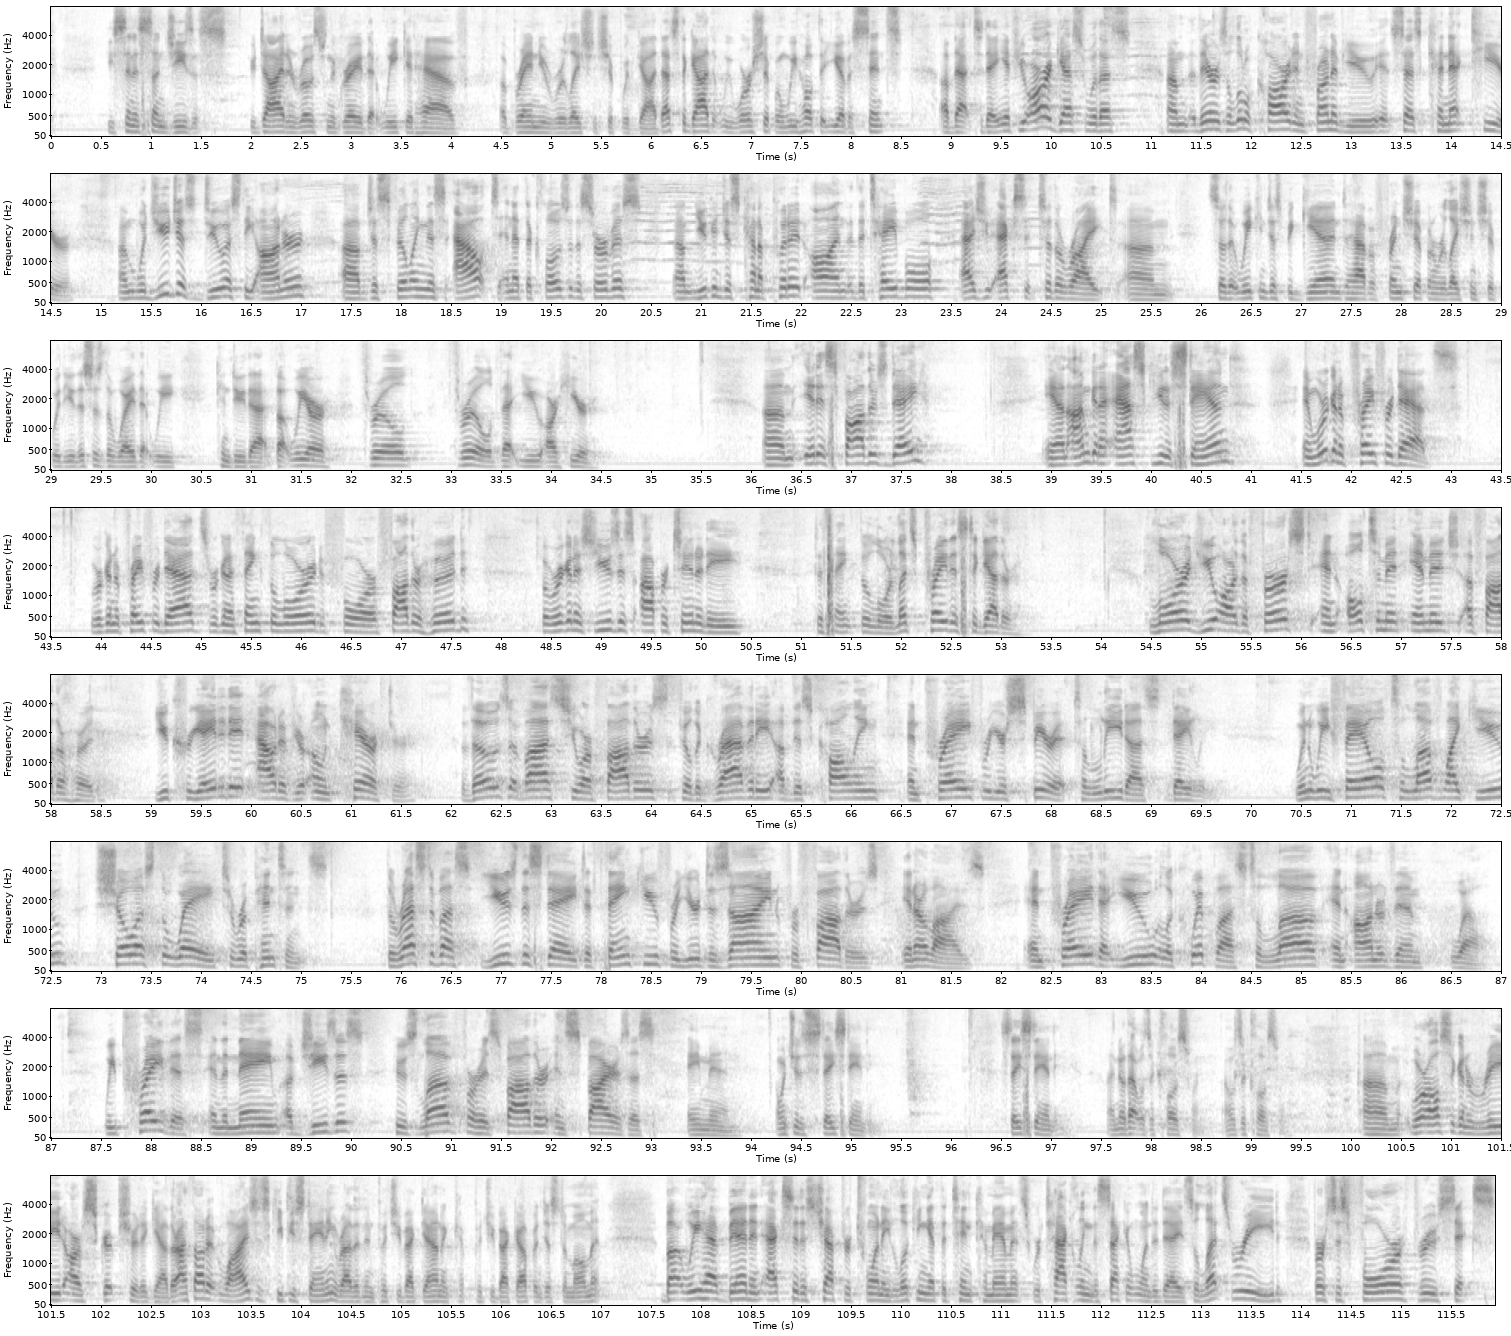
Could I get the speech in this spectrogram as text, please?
He sent His Son Jesus who died and rose from the grave that we could have a brand new relationship with God. That's the God that we worship, and we hope that you have a sense of that today. If you are a guest with us, um, there's a little card in front of you. It says Connect Here. Um, would you just do us the honor of just filling this out? And at the close of the service, um, you can just kind of put it on the table as you exit to the right um, so that we can just begin to have a friendship and relationship with you. This is the way that we can do that. But we are thrilled, thrilled that you are here. Um, it is Father's Day, and I'm going to ask you to stand, and we're going to pray for dads. We're going to pray for dads. We're going to thank the Lord for fatherhood, but we're going to use this opportunity to thank the Lord. Let's pray this together. Lord, you are the first and ultimate image of fatherhood. You created it out of your own character. Those of us who are fathers feel the gravity of this calling and pray for your spirit to lead us daily. When we fail to love like you, show us the way to repentance. The rest of us use this day to thank you for your design for fathers in our lives and pray that you will equip us to love and honor them well. We pray this in the name of Jesus, whose love for his Father inspires us. Amen. I want you to stay standing. Stay standing. I know that was a close one. That was a close one. Um, we're also going to read our scripture together. I thought it wise just keep you standing rather than put you back down and put you back up in just a moment. But we have been in Exodus chapter 20 looking at the Ten Commandments. We're tackling the second one today. So let's read verses 4 through 6.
